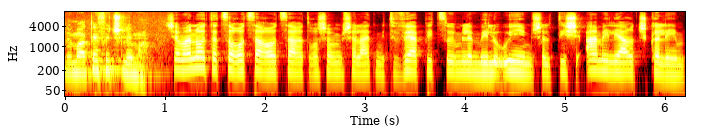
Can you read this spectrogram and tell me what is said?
למעטפת שלמה. שמענו את הצהרות שר האוצר, את ראש הממשלה, את מתווה הפיצויים למילואים של 9 מיליארד שקלים.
